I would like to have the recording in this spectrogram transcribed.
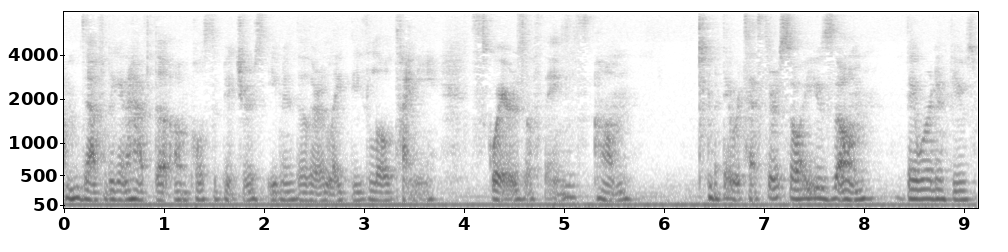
I'm definitely gonna have to um, post the pictures, even though they're like these little tiny squares of things. Um, but they were testers, so I used um, they weren't infused.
